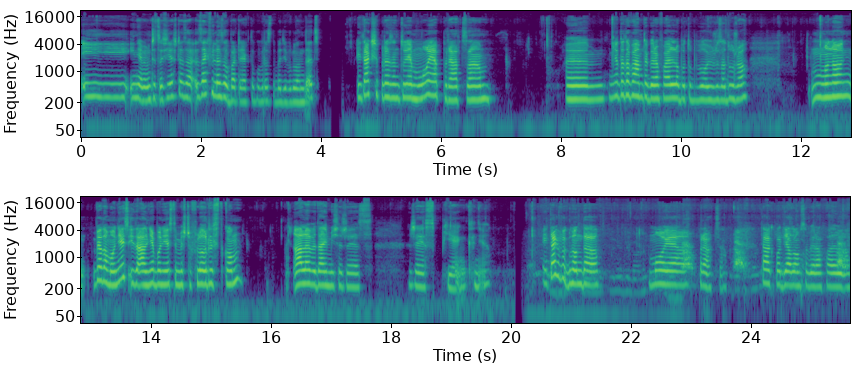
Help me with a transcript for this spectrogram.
i, i nie wiem, czy coś jeszcze. Za, za chwilę zobaczę, jak to po prostu będzie wyglądać. I tak się prezentuje moja praca. Nie dodawałam tego Raffaello, bo to było już za dużo. No, wiadomo, nie jest idealnie, bo nie jestem jeszcze florystką, ale wydaje mi się, że jest, że jest pięknie. I tak wygląda moja praca. Tak, podjadłam sobie Rafaela.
